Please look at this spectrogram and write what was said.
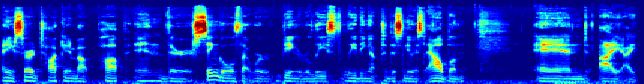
And he started talking about Pup and their singles that were being released leading up to this newest album. And I, I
